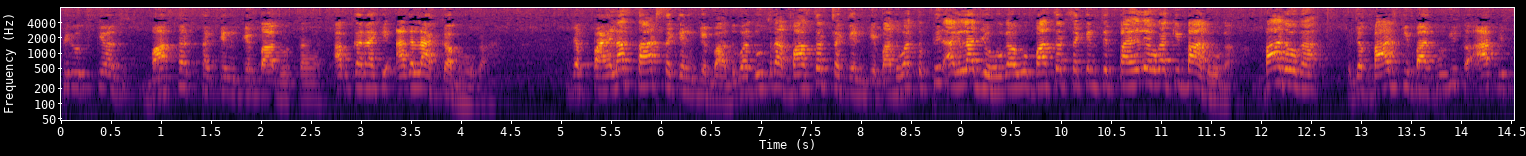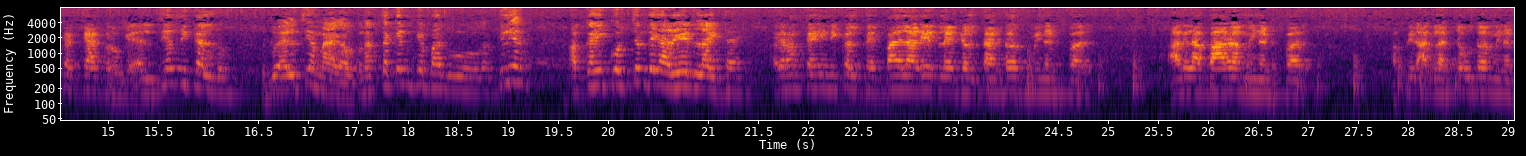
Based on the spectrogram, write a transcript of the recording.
फिर उसके बाद बासठ सेकेंड के बाद होता है। अब कह कि अगला कब होगा? जब पहला साठ सेकेंड के बाद हुआ, दूसरा बासठ सेकेंड के बाद हुआ तो फिर अगला जो होगा, वो बासठ सेकेंड से पहले होगा कि बाद होगा? बाद होगा। तो जब बाद की बात होगी तो आप इसका क्या करोगे? एल्सियम निकाल लो। तो जो एल्सियम आएगा, उतना सेकंड के बाद वो होगा। क्लियर अब कहीं क्वेश्चन देगा रेड लाइट है। अगर हम कहीं निकलते हैं पहला रेड लाइट जलता है दस मिनट पर, अगला बारह मिनट पर और फिर अगला चौदह मिनट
